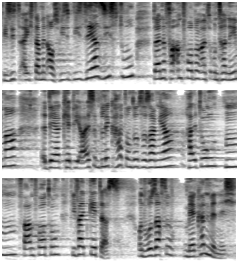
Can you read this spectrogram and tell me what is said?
Wie sieht es eigentlich damit aus? Wie, wie sehr siehst du deine Verantwortung als Unternehmer, äh, der KPIs im Blick hat und sozusagen, ja, Haltung, hm, hm, Verantwortung? Wie weit geht das? Und wo sagst du, mehr können wir nicht?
